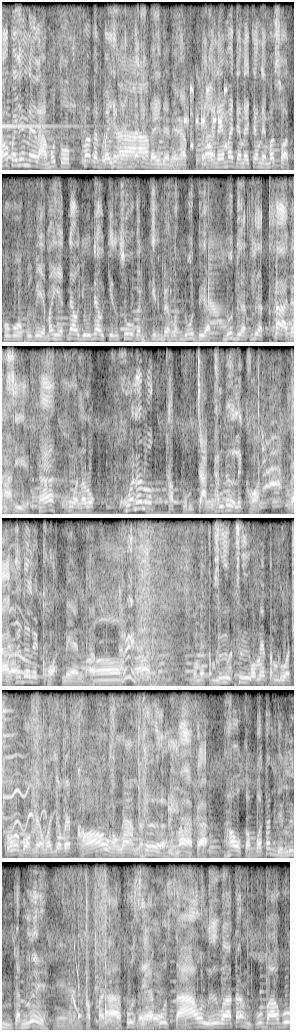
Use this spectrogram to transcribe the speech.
เอาไปยังไงล่ะหมูตัวพากันไปยังไงมาจังใดเด้เนี่ยครับไปจังไดมาจังไดจังไดมาสอดผู้โวผู้เวมาเฮ็ดแนวอยู่แนวกินสู้กันกินแบบว่าดูเดือด ดูเดือดเลือดท่าจังสี่ฮะขวดนรกขวานรกครับผมจากทันเดอร์เรคคอร์ดจากทันเดอร์เรคคอร์ดแมนครับอ๋อโมเมนตำรวจโมเมนตำรวจโอ้บอกแล้วว่าอย่าแวบเขาห้องน้ำนะเออมากอะเฮากับบ่ท่านได้ลึงกันเลยแมนครับไปอ่าครับผู้แสผู้สาวหรือว่าทั้งผู้บ่าวผู้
